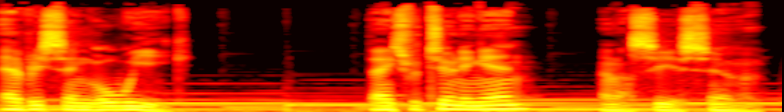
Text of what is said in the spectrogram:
every single week. Thanks for tuning in, and I'll see you soon.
